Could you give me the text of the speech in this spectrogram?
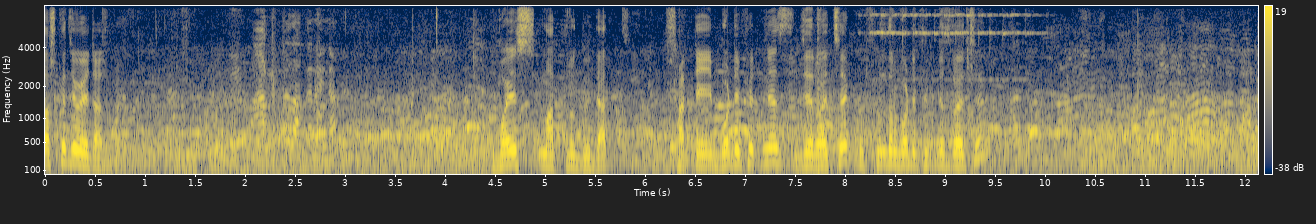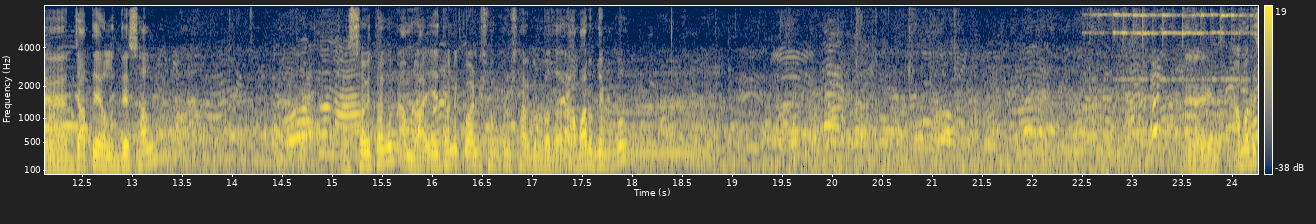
দশ কেজি ওয়েট আসবে। বয়স মাত্র দুই দাঁত। ষাটটি বডি ফিটনেস যে রয়েছে, খুব সুন্দর বডি ফিটনেস রয়েছে। যাতে হলো দেশাল। সঙ্গে থাকুন, আমরা এই ধরনের কোয়ালিটি সম্পূর্ণ সারগর বাজার আবারও দেখব। আমাদের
